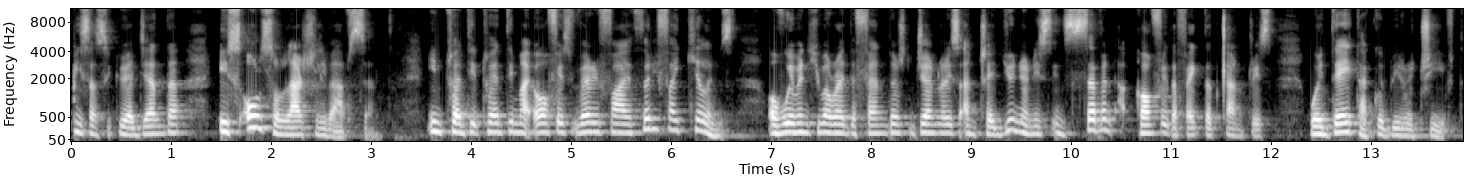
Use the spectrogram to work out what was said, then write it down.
Peace and Security agenda is also largely absent. In 2020, my office verified 35 killings of women human rights defenders, journalists, and trade unionists in seven conflict-affected countries where data could be retrieved.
